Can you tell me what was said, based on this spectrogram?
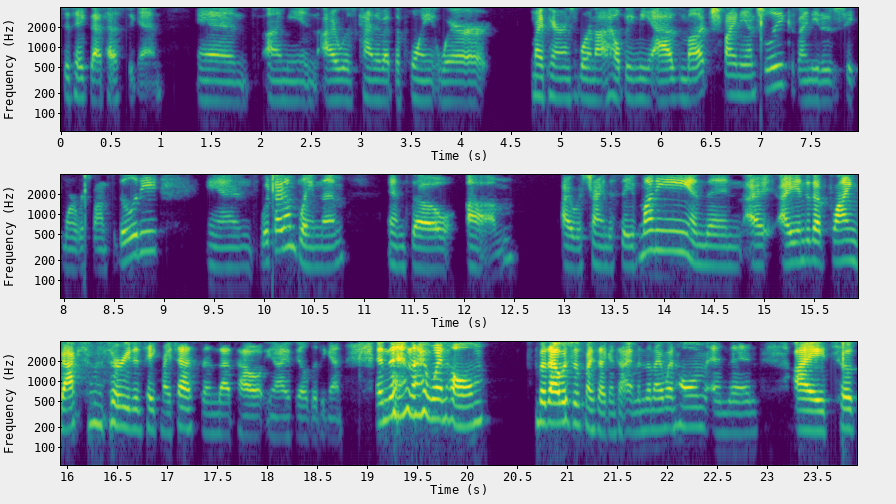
to take that test again. And I mean, I was kind of at the point where my parents were not helping me as much financially because I needed to take more responsibility, and which I don't blame them. And so, um, I was trying to save money, and then I I ended up flying back to Missouri to take my test, and that's how you know I failed it again. And then I went home but that was just my second time. And then I went home and then I took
